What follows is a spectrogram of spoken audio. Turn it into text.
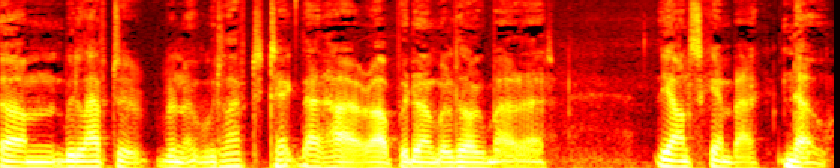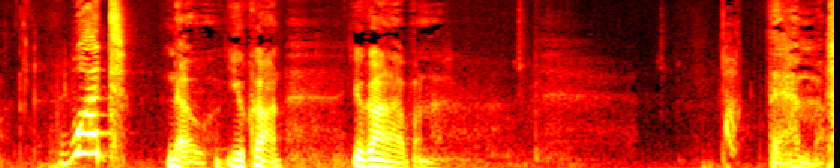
um, we'll have to, you know, we'll have to take that higher up. We don't. We'll talk about that." The answer came back, "No, What? no, you can't. You can't have one." Them,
